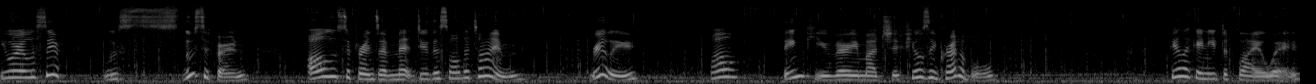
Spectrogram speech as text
You are a Lucif Luc Lucifern. All Luciferns I've met do this all the time. Really? Well, thank you very much. It feels incredible. I feel like I need to fly away.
